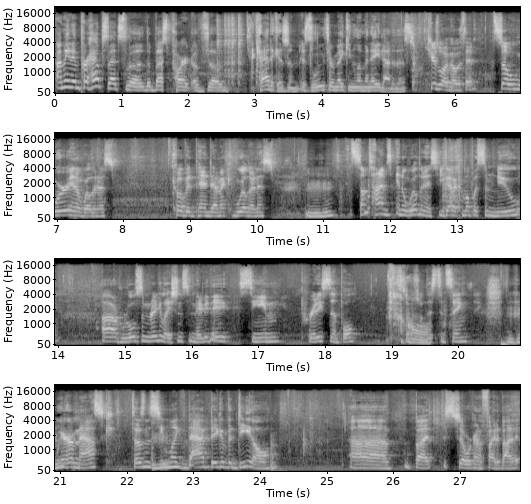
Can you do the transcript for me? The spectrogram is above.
I mean, and perhaps that's the the best part of the catechism is Luther making lemonade out of this. Here's what I'll go with it. So we're in a wilderness, COVID pandemic wilderness. Mm-hmm. Sometimes in a wilderness, you got to come up with some new uh, rules and regulations. Maybe they seem pretty simple. Social Oh. distancing, wear a mask. Doesn't seem like that big of a deal. Uh, but still, we're going to fight about it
